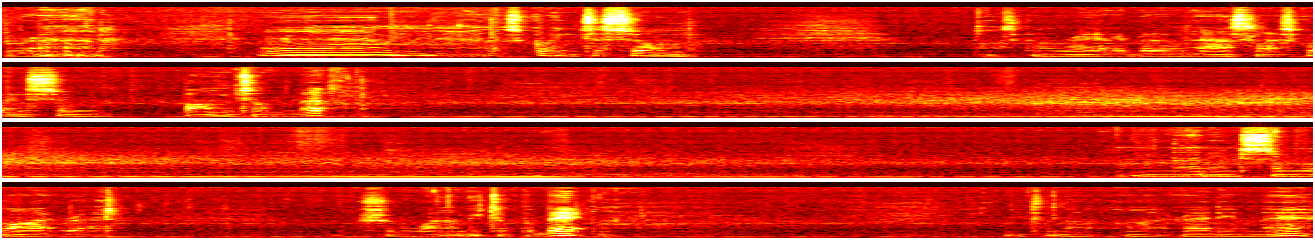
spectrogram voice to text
brown. Um, let's go into some. Oh, That's gone really blue now, so let's go into some Burnt Umber. some light red. Should warm it up a bit. Into that light red in there.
